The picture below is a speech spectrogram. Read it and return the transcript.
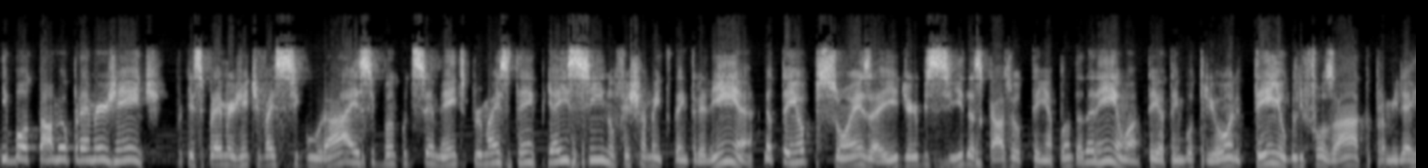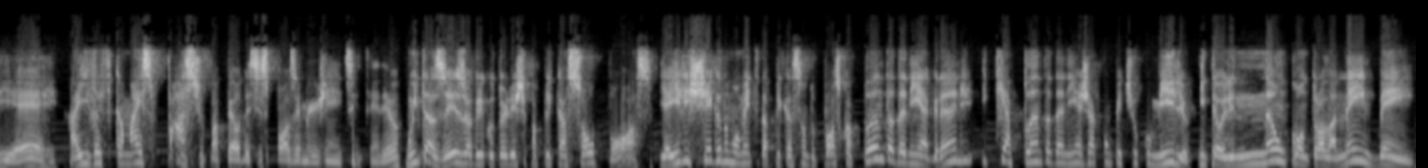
e botar o meu pré-emergente. Porque esse pré-emergente vai segurar esse banco de sementes por mais tempo. E aí sim, no fechamento da entrelinha, eu tenho opções aí de herbicidas, caso eu tenha planta daninha, uma, eu tenho botrione, tenho glifosato para milho RR. Aí vai ficar mais fácil o papel desses pós-emergentes, entendeu? Muitas vezes o agricultor deixa para aplicar só o pós. E aí ele chega no momento da aplicação do pós com a planta daninha grande e que a planta daninha já competiu com o milho. Então ele não controla nem bem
